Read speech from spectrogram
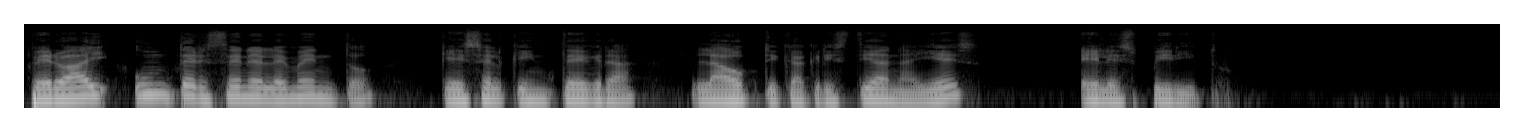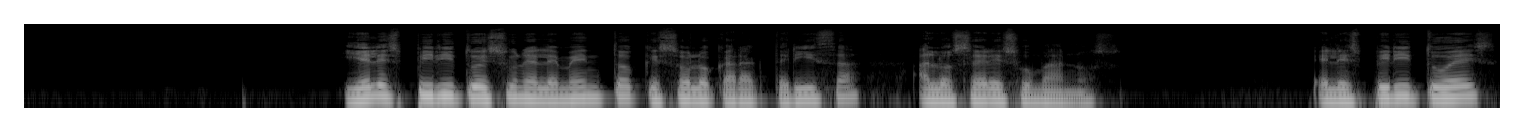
Pero hay un tercer elemento que es el que integra la óptica cristiana y es el espíritu. Y el espíritu es un elemento que solo caracteriza a los seres humanos. El espíritu es,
